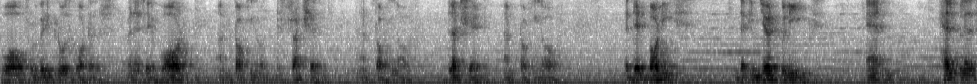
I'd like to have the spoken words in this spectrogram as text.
war from very close quarters. When I say war, I'm talking of destruction, I'm talking of bloodshed, I'm talking of the dead bodies, the injured colleagues, and helpless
